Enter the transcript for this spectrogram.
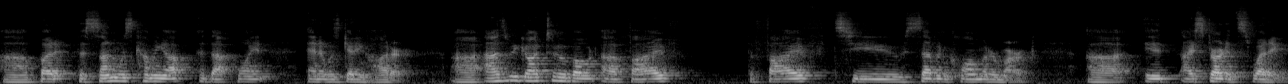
Uh, but the sun was coming up at that point and it was getting hotter. Uh, as we got to about uh, five, the five to seven kilometer mark, uh, it I started sweating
